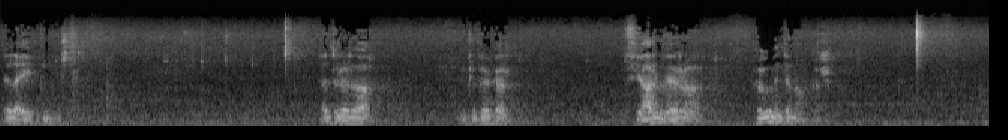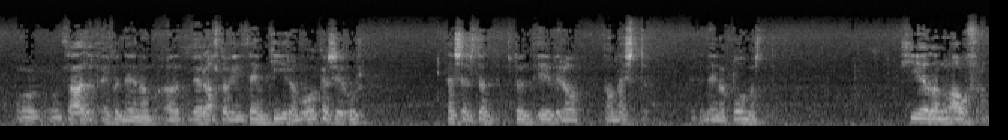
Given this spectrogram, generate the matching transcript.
Eða eignumst. Heldur er það miklu frekar fjarvera hugmyndina okkar. Og, og það einhvern veginn að, vera alltaf í þeim gýr að móka sig úr þessari stund, stund yfir á þá næstu. Einhvern veginn að komast hérðan og áfram.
